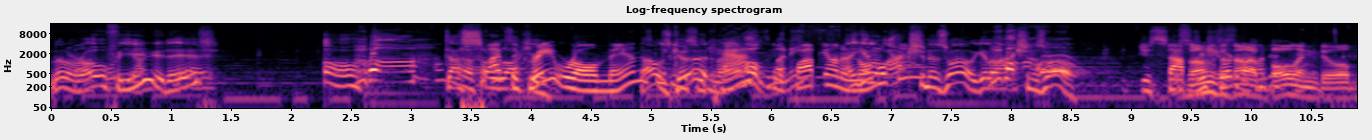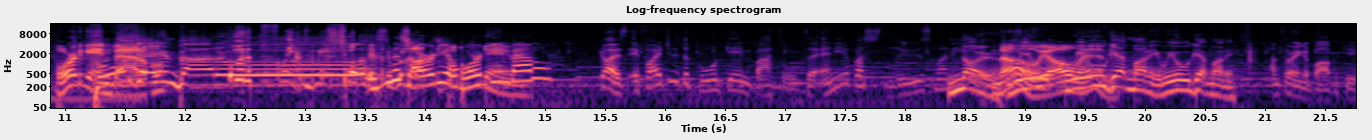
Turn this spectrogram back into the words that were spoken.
Little Can't roll for you, dude. Oh, Oh, that's so That's lucky. a great roll, man. That's That gonna was give you some good, man. Oh, It's gonna money. plop you on a And you get a normal little thing. action as well. You get a little action as well. You stop As long just as it's not a bowling duel. Board game Board battle. game battle. Isn't this already a board game battle? Guys, if I do the board game battle, do any of us lose money? No, No, we all we all get money. We all get money. I'm throwing a barbecue.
